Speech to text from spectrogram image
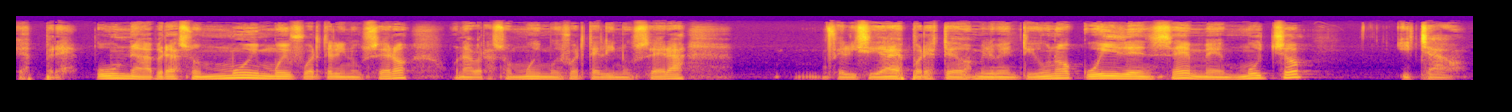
Express. Un abrazo muy muy fuerte Linuxero, un abrazo muy muy fuerte Linuxera. Felicidades por este 2021, cuídense mucho y chao.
